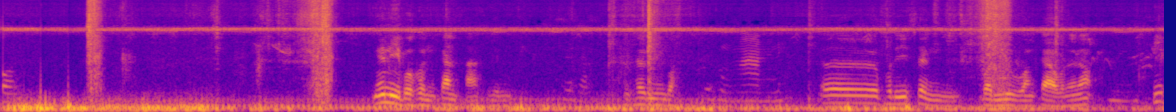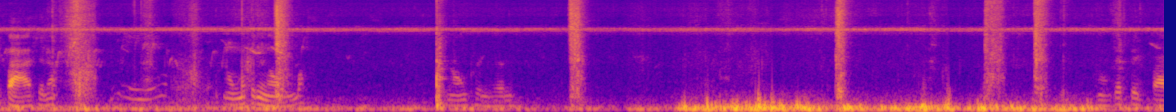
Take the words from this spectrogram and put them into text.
ซ่าแม่นี่บ่เพิ่นกั้นปากอยู่นี่นี่ค่ะคือเทิงนี่บ่เป็นของงานนี่เออพอดีซึ่งบ่ได้อยู่วังเก่าเลยเนาะมีป่าใช่เนาะมีน้องมันเป็นหนองบ่หน้องเพิ่นเพิ่นน้องจะ เป็นปลา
